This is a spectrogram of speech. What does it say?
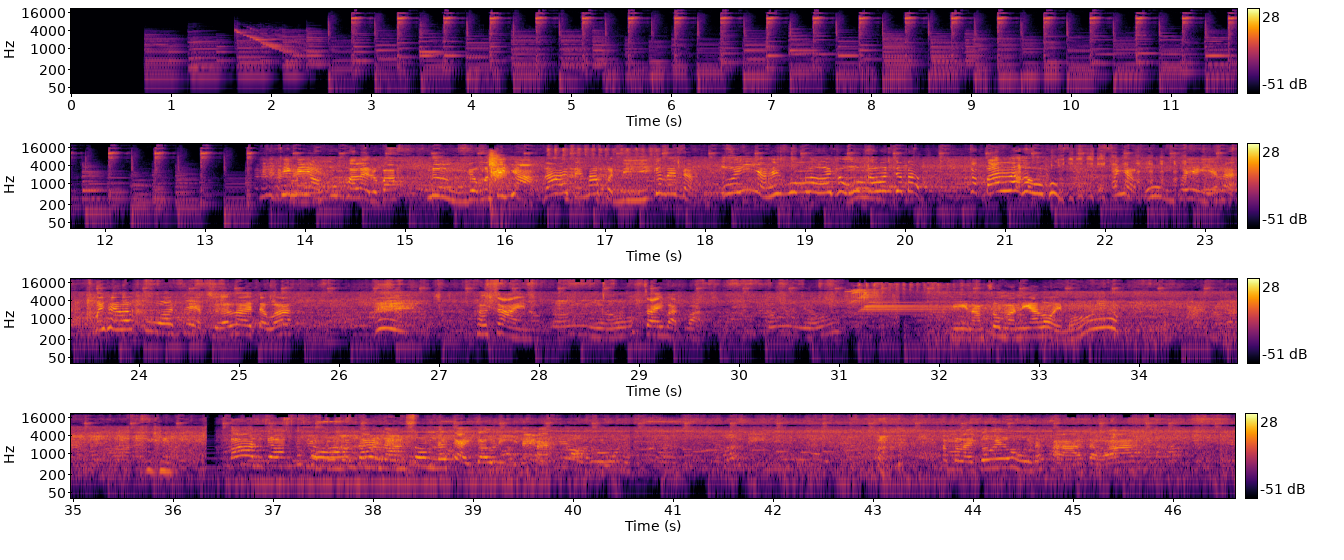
เจ็บหรืออะไรแต่ว่า เข้าใจเนาะน้องเหนียวใจหวัดหวัดน้องเหนียวนี่น้ำส้มร้านนี้อร่อยมากบ้านกันทุกคนได้น้ำส้มและไก่เกาหลีนะคะทำอะไรก็ไม่รู้นะคะ แต่ว่า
